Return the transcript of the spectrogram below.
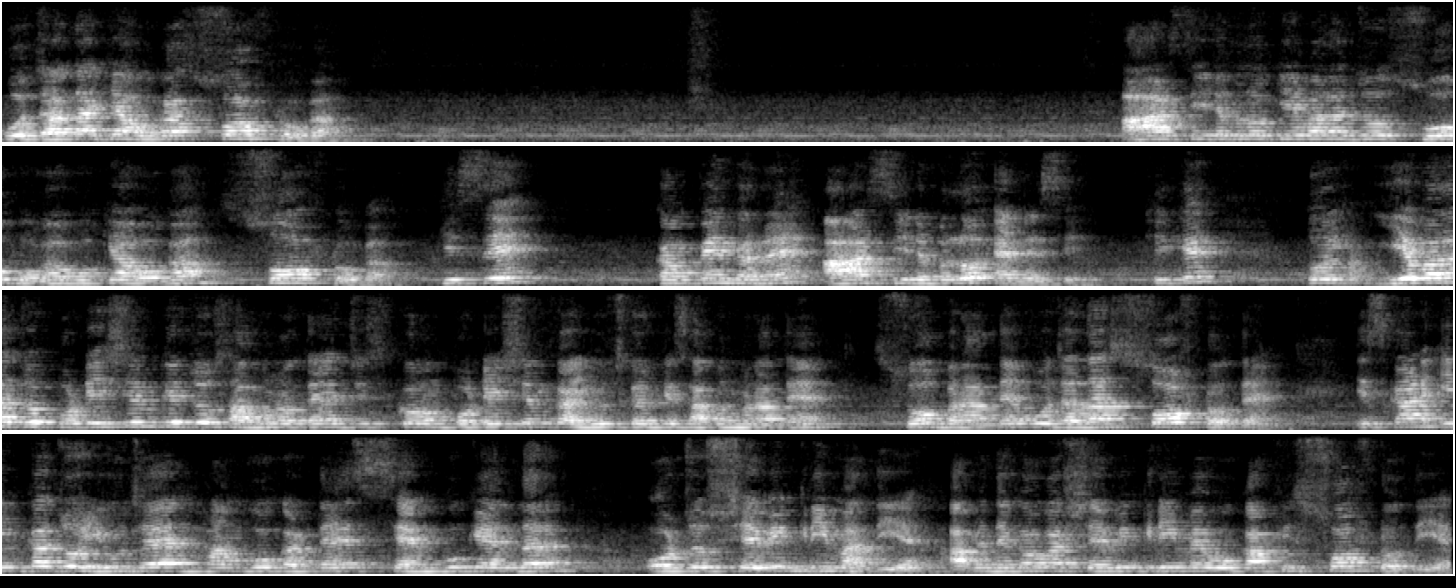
वो ज़्यादा क्या होगा? सॉफ्ट होगा। आर सी डब्ल्यू के वाला जो सोप होगा, वो क्या होगा? सॉफ्ट होगा। किससे? कंपेयर कर रहे हैं R C W N S ठीक है? तो ये वाला जो पोटेशियम के जो साबुन होते हैं, जिसको हम पोटेशियम का यूज़ करके साबुन बनाते हैं सोप बनाते हैं, वो ज़्यादा सॉफ्ट होते हैं। इस कारण इनका जो यूज़ है, हम वो करते हैं शैम्पू के अंदर, और जो शेविंग क्रीम आती है, आपने देखा होगा शेविंग क्रीम है वो काफ़ी सॉफ्ट होती है।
